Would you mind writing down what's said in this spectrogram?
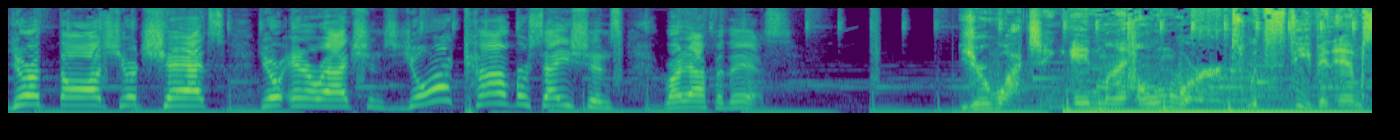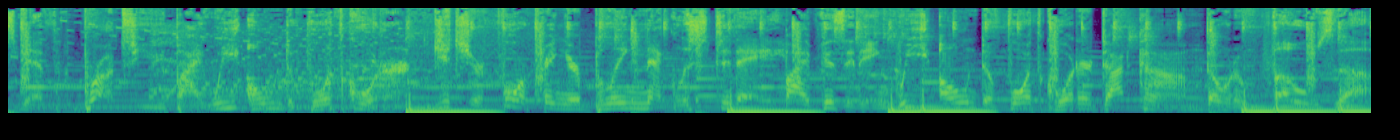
your thoughts, your chats, your interactions, your conversations right after this. You're watching In My Own Words with Stephen M. Smith, brought to you by We Own the Fourth Quarter. Get your four finger bling necklace today by visiting WeOwnTheFourthQuarter.com. Throw them foes up.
